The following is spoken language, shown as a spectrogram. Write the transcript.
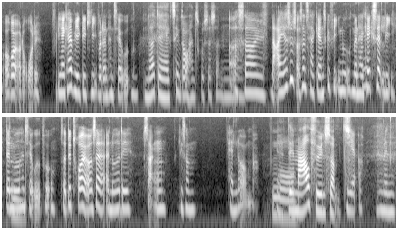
og rørt over det. Fordi han kan virkelig ikke lide, hvordan han ser ud. Nå, det har jeg ikke tænkt over, at han skulle se sådan... Og så, øh, nej, jeg synes også, han ser ganske fin ud, men han kan ikke selv lide den Mm. måde, han ser ud på. Så det tror jeg også er, er noget af det, sangen ligesom handler om. Ja, det er meget følsomt. Ja. Men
